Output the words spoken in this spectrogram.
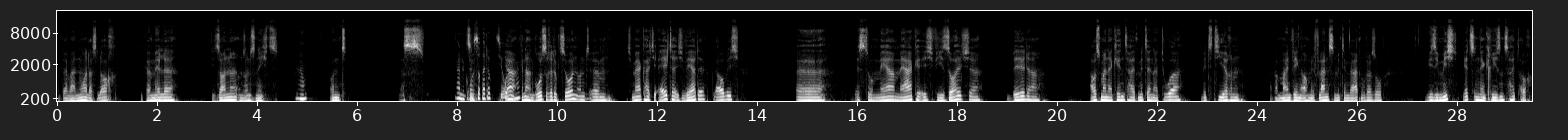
und da war nur das Loch, die Kamelle, die Sonne und sonst nichts. Ja. Und das ja, eine große sind, Reduktion. Ja, ne? genau, eine große Reduktion. Und ähm, ich merke halt, je älter ich werde, glaube ich, äh, desto mehr merke ich, wie solche Bilder aus meiner Kindheit mit der Natur, mit Tieren, aber meinetwegen auch mit Pflanzen, mit dem Garten oder so, wie sie mich jetzt in der Krisenzeit auch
